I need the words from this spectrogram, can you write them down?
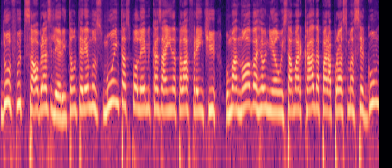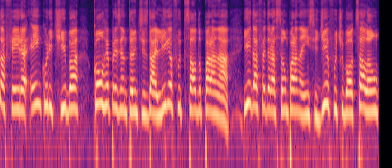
do futsal brasileiro. Então teremos muitas polêmicas ainda pela frente. Uma nova reunião está marcada para a próxima segunda-feira em Curitiba com representantes da Liga Futsal do Paraná e da Federação Paranaense de Futebol de Salão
